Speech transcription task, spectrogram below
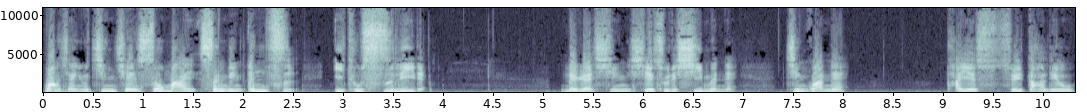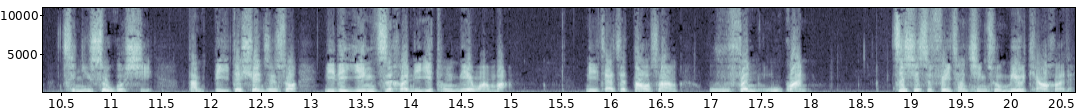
妄想用金钱收买圣灵恩赐，以图私利的，那个行邪术的西门呢？尽管呢，他也随大流曾经受过洗，但彼得宣称说：“你的银子和你一同灭亡吧！你在这道上无份无关。”这些是非常清楚、没有调和的。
